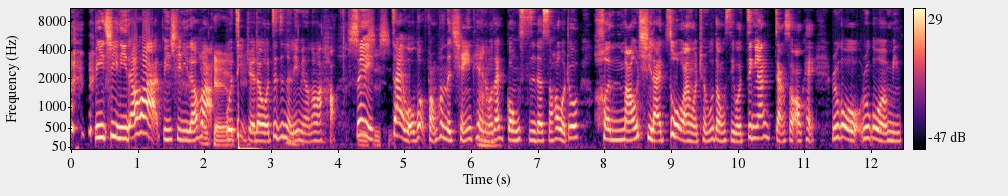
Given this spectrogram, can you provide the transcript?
比起你的话，比起你的话，我自己觉得我自制能力没有那么好，所以在我 work from home 的前一天，我在公司的时候，我就很毛起来做完我全部东西，我尽量讲说 OK，如果如果明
